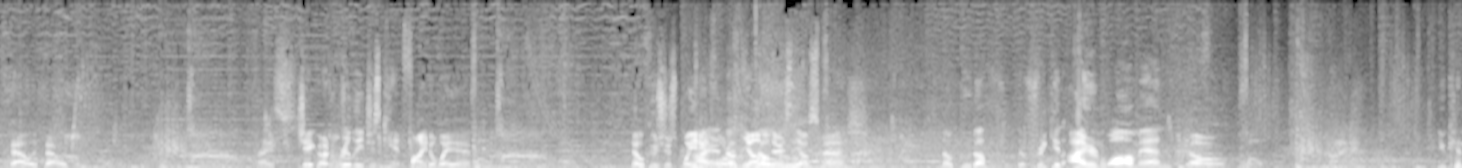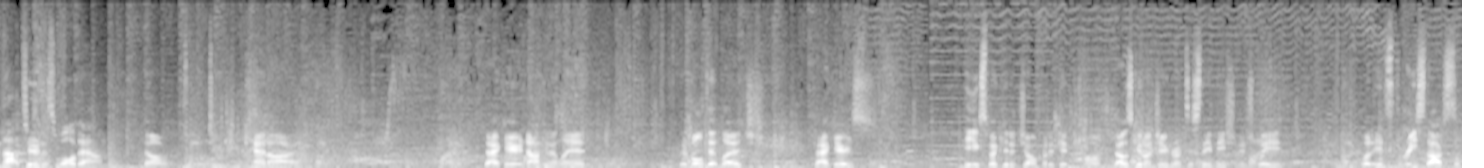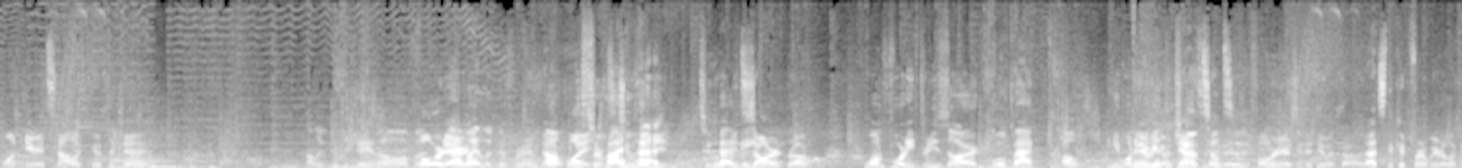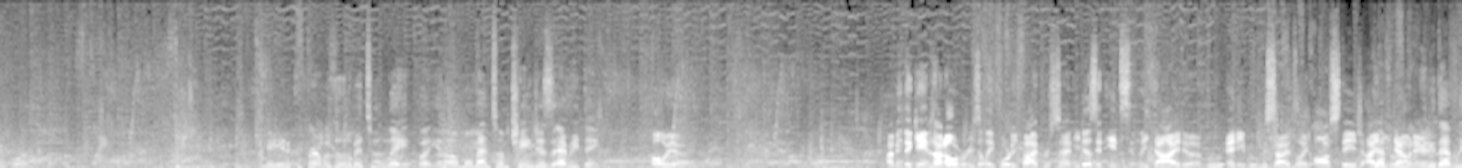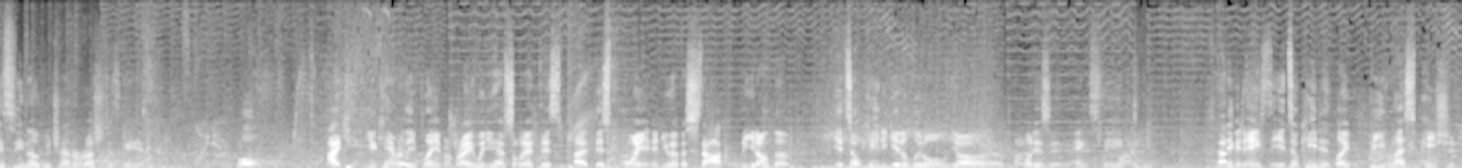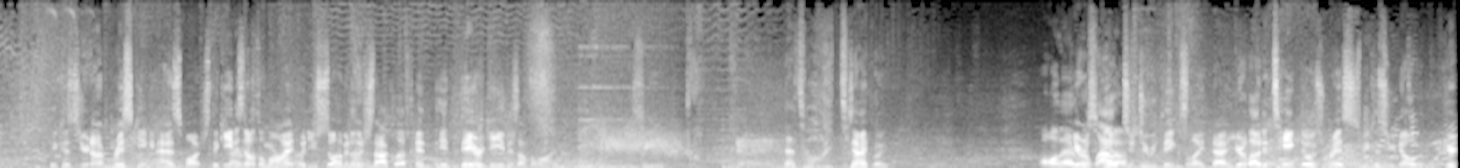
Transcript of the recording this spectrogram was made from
Valid, valid. Nice. Jay really just can't find a way in. Noku's just waiting I- for him. Noku- Yup, there's the up smash. Noku, the, the freaking iron wall, man. Yo, You cannot tear this wall down. no. Dude, you cannot. Back air, not gonna land. They're both at ledge. Back airs. He expected a jump, but it didn't come. That was good on Jay to stay patient and just wait. But it's three stocks to one here. It's not looking good for Jay. Not looking good for Jay at all, but Forward that air? might look good for him. Ooh, No, not quite. he survived Too that. heavy. Too heavy. It's Zard, bro. 143 Zard will back. Oh, he won't There we go. Down tilt to do the forward air is going to do it, though. That's the confirm we were looking for. Maybe the confirm was a little bit too late, but you know, momentum changes everything. Oh, yeah. I mean, the game's not over. He's only 45%. He doesn't instantly die to a move, any move besides, like, off-stage ID Definitely- down You air. can definitely see Noku trying to rush this game. Well, I can, you can't really blame him, right? When you have someone at this at this point and you have a stock lead on them, it's okay to get a little, uh, what is it? Angsty. Not even angsty. It's okay to like be less patient because you're not risking as much. The game is Not is on the line when you still have another stock left, and it, their game is on the line. See? That's all it took. Exactly. All that You're allowed to do things like that. You're allowed to take those risks because you know you're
